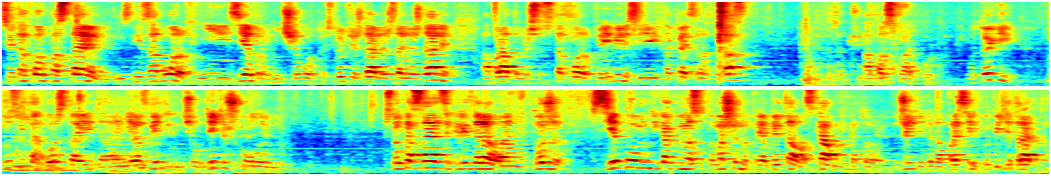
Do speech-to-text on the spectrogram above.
светофор поставили, ни заборов, ни зебры, ничего. То есть люди ждали, ждали, ждали, обрадовались, что светофоры появились, и их опять сразу раз, об асфальт. В итоге, ну, светофор стоит, а не разбито ничего. Дети в школу идут. Что касается грейдерования, тоже все помните, как у нас эта машина приобреталась, камни, которые жители, когда просили, купите трактор.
